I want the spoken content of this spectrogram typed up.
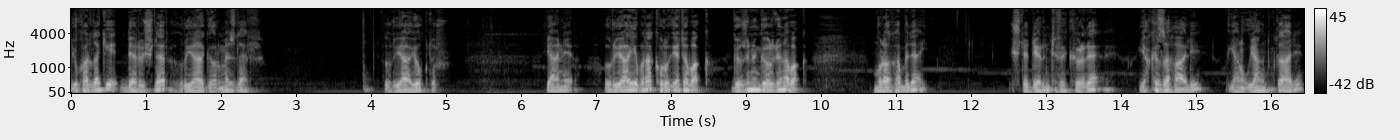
Yukarıdaki dervişler rüya görmezler. Rüya yoktur. Yani rüyayı bırak rüyete bak. Gözünün gördüğüne bak. Murakabede işte derin tefekkürde yakıza hali yani uyanıklık hali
